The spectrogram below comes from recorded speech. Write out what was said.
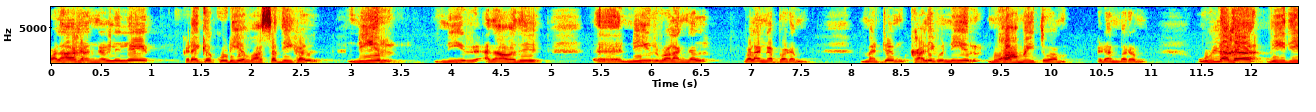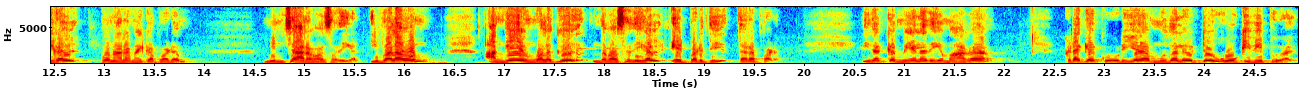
வளாகங்களிலே கிடைக்கக்கூடிய வசதிகள் நீர் நீர் அதாவது நீர் வளங்கள் வழங்கப்படும். மற்றும் கழிவு நீர் முகாமைத்துவம் இடம்பெறும். உள்ளக வீதிகள் புனரமைக்கப்படும். மின்சார வசதிகள். இவ்வளவும் அங்கே உங்களுக்கு இந்த வசதிகள் ஏற்படுத்தி தரப்படும். இதற்கு மேலதிகமாக கிடைக்கக்கூடிய முதலீட்டு ஊக்குவிப்புகள்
